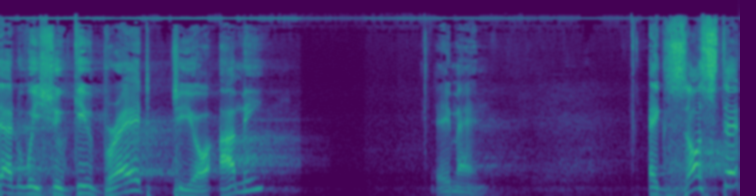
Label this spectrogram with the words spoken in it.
that we should give bread to your army? Amen. Exhausted,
